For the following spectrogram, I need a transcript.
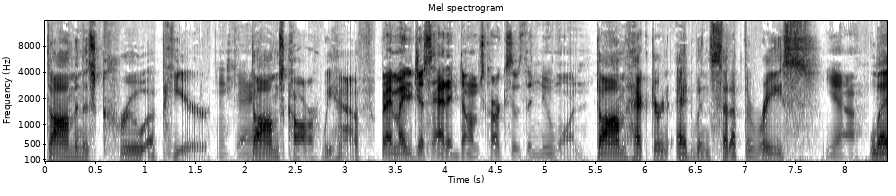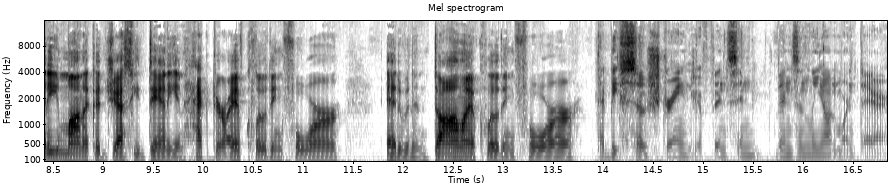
Dom and his crew appear. Okay. Dom's car we have. But I might have just added Dom's car because it was the new one. Dom, Hector, and Edwin set up the race. Yeah. Letty, Monica, Jesse, Danny, and Hector I have clothing for. Edwin and Dom I have clothing for. That'd be so strange if Vince and Vince and Leon weren't there.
